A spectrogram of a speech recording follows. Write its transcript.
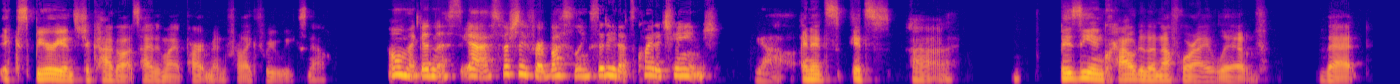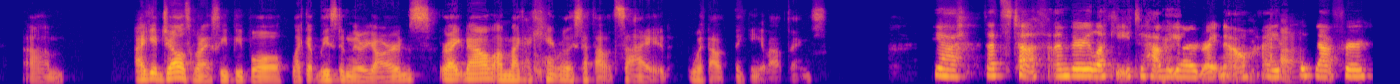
experienced Chicago outside of my apartment for like three weeks now. Oh my goodness. Yeah, especially for a bustling city, that's quite a change. Yeah. And it's it's uh busy and crowded enough where I live that um I get jealous when I see people like at least in their yards right now. I'm like, I can't really step outside without thinking about things. Yeah, that's tough. I'm very lucky to have a yard right now. I take that for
